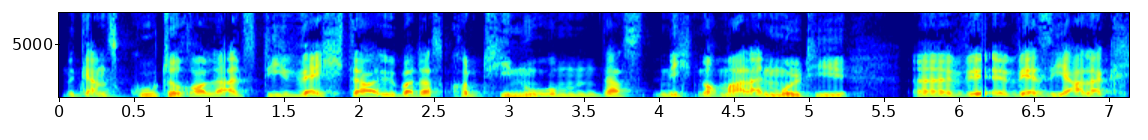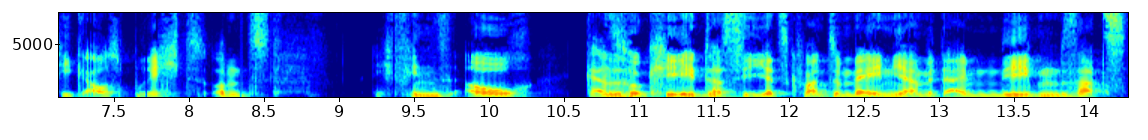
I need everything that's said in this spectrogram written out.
eine ganz gute Rolle als die Wächter über das Kontinuum, dass nicht nochmal ein multiversialer äh, Krieg ausbricht. Und ich finde es auch ganz okay, dass sie jetzt Quantum Mania mit einem Nebensatz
